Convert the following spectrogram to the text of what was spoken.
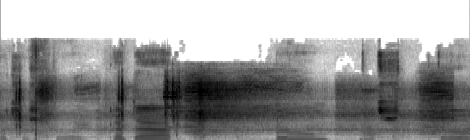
Let's just uh, get that. Boom. Let's go.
